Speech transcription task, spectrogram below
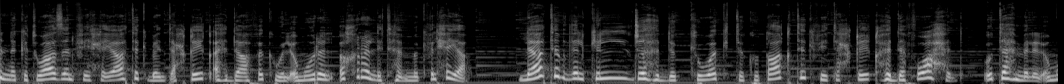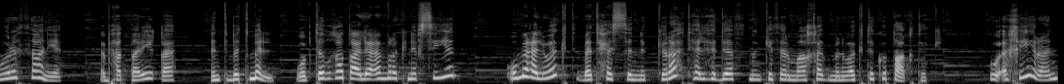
أنك توازن في حياتك بين تحقيق أهدافك والأمور الأخرى اللي تهمك في الحياة. لا تبذل كل جهدك ووقتك وطاقتك في تحقيق هدف واحد وتهمل الأمور الثانية. بهالطريقة أنت بتمل وبتضغط على عمرك نفسيا ومع الوقت بتحس أنك كرهت هالهدف من كثر ما أخذ من وقتك وطاقتك. وأخيرا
